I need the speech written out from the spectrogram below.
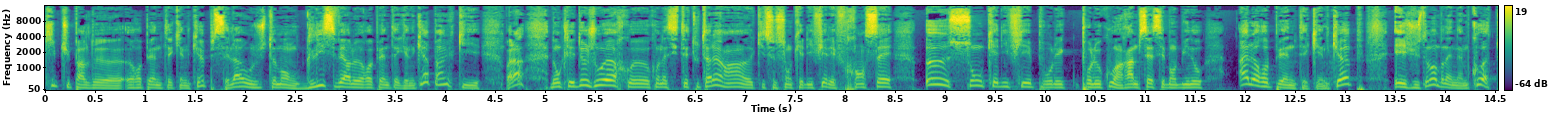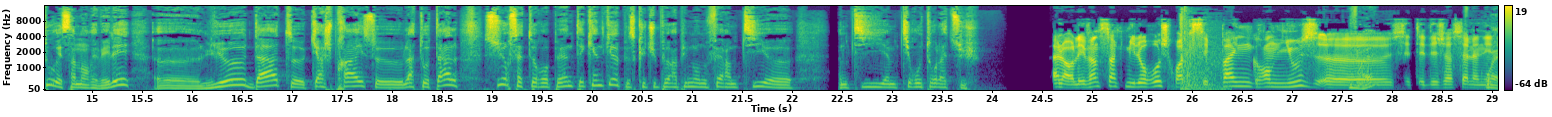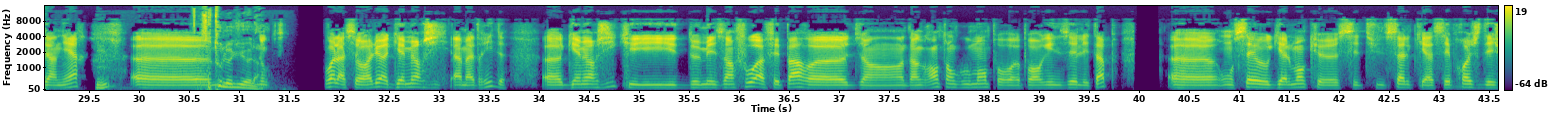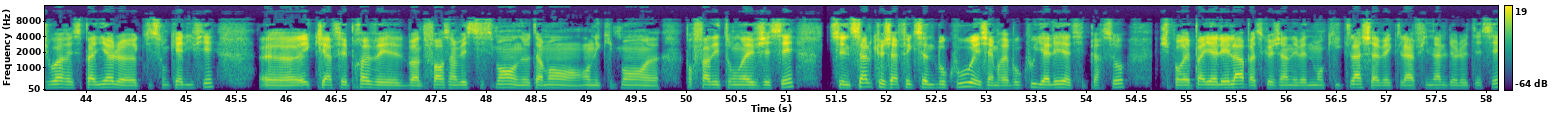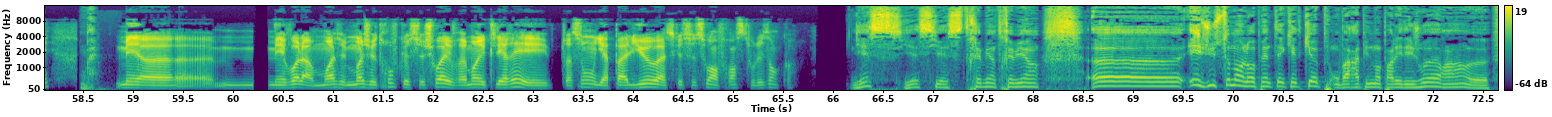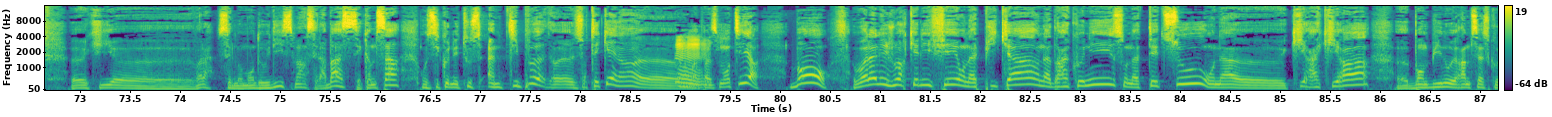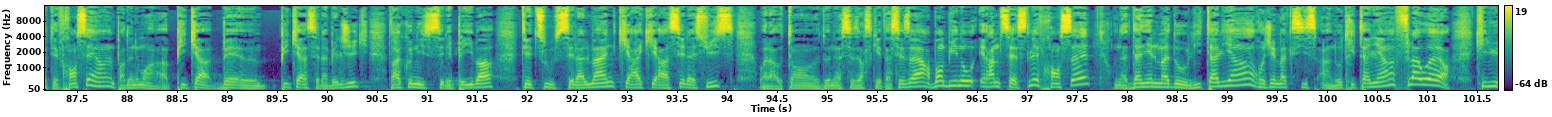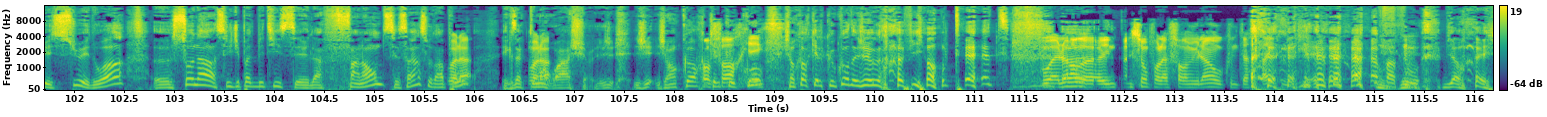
Kip, tu parles de European Tekken Cup. C'est là où justement on glisse vers le European Tekken Cup. Hein, qui, voilà. Donc les deux joueurs qu'on a cités tout à l'heure, hein, qui se sont qualifiés, les Français, eux, sont qualifiés pour les pour le coup un Ramsès et Bambino à l'European Tekken Cup et justement Bandai Namco a tout récemment révélé euh, lieu, date, cash price, euh, la totale sur cette European Tekken Cup. Est-ce que tu peux rapidement nous faire un petit euh, un petit un petit retour là-dessus? Alors les 25 000 euros, je crois que c'est pas une grande news. Euh, C'était déjà ça l'année dernière. Mmh. Euh, c'est tout le lieu là. Donc, voilà, ça aura lieu à Gamergy à Madrid. Euh, Gamergy qui, de mes infos, a fait part euh, d'un grand engouement pour, pour organiser l'étape. Euh, on sait également que c'est une salle qui est assez proche des joueurs espagnols euh, qui sont qualifiés euh, et qui a fait preuve ben, de forts investissements, notamment en, équipement pour faire des tournois FGC. C'est une salle que j'affectionne beaucoup et j'aimerais beaucoup y aller à titre perso. Je pourrais pas y aller là parce que j'ai un événement qui clash avec la finale de l'ETC. Mais mais voilà, moi moi je trouve que ce choix est vraiment éclairé et de toute façon il n'y a pas lieu à ce que ce soit en France tous les ans quoi. Yes, yes, yes, très bien, très bien. Euh, et justement, l'Open Tech Cup, on va rapidement parler des joueurs, hein, euh, euh qui, euh, voilà, c'est le moment de hein, c'est la base, c'est comme ça. On s'y connaît tous un petit peu euh, sur Tekken, hein, on va mm. pas se mentir. Bon, voilà les joueurs qualifiés. On a Pika, on a Draconis, on a Tetsu, on a Kira Kira, Bambino et Ramsès côté français. Hein, Pardonnez-moi. Ah, Pika, Pika, c'est la Belgique, Draconis, c'est les Pays-Bas, Tetsu, c'est l'Allemagne, Kira Kira, c'est la Suisse. Voilà, autant donner à César ce qui est à César. Bambino et Ramsès les Français. On a Daniel Mado l'italien, Roger Maxis un autre italien, Flower qui lui est suédois, euh, Sona si je dis pas de bêtises c'est la Finlande, c'est ça ce drapeau Voilà. Exactement. j'ai encore quelques cours, j'ai encore quelques cours de géographie en tête. Ou alors euh, euh, une passion pour la Formule 1 ou Counter Strike. pas faux. Bien ouais.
